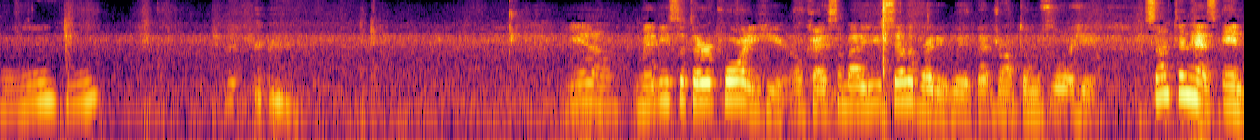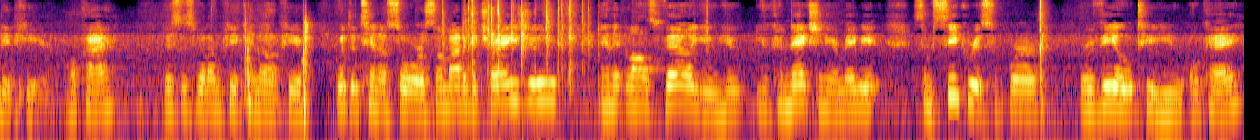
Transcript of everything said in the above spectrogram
Mm-hmm. Yeah, maybe it's a third party here. Okay, somebody you celebrated with that dropped on the floor here. Something has ended here. Okay, this is what I'm picking up here with the Ten of Swords. Somebody betrayed you and it lost value. You, your connection here. Maybe it, some secrets were revealed to you. Okay,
